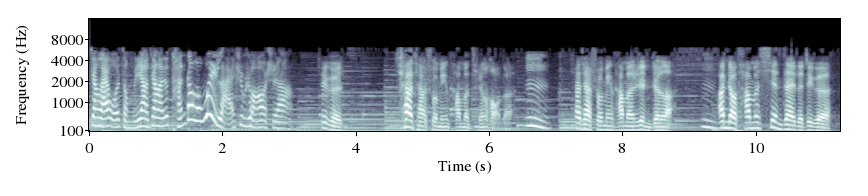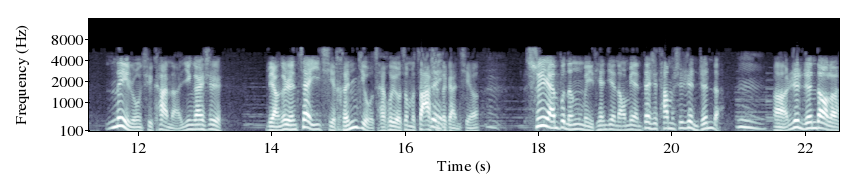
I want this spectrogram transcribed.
将来我怎么样？将来就谈到了未来，是不是王老师啊？这个恰恰说明他们挺好的，嗯恰恰说明他们认真了。嗯按照他们现在的这个内容去看呢，应该是两个人在一起很久才会有这么扎实的感情。嗯。虽然不能每天见到面，但是他们是认真的嗯啊，认真到了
